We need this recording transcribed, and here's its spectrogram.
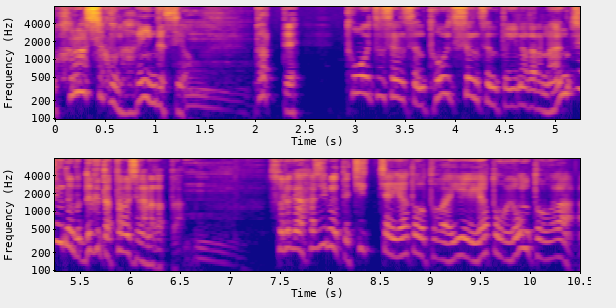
もう話したくないんですよ。だって統一戦線統一戦線と言いながら何十年もできた試しがなかった。それが初めてちっちゃい野党とはいえ野党4党が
